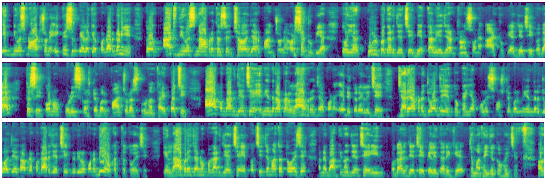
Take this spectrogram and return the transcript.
એક દિવસનો આઠસો ને એકવીસ રૂપિયા લખે પગાર ગણીએ, તો આઠ દિવસના આપણે થશે છ હજાર પાંચસો ને અડસઠ રૂપિયા. તો અહીંયા કુલ પગાર જે છે બેતાલીસ હજાર ત્રણસો ને આઠ રૂપિયા જે છે પગાર થશે. કોનો? પોલીસ કોન્સ્ટેબલ પાંચ વર્ષ પૂર્ણ થાય પછી. આ પગાર જે છે એની અંદર આપણે લાભ રજા પણ એડ કરેલી છે. જ્યારે આપણે જોવા જઈએ તો કે અહીંયા પોલીસ કોન્સ્ટેબલની અંદર જોવા જઈએ તો આપણે પગાર જે છે એ લોકોને બે વખત થતો હોય છે. કે લાભ રજાનો પગાર જે છે એ પછી જમા થતો હોય છે અને બાકીનો જે છે એ પગાર જે છે પહેલી તારીખે જમા થઈ જતો હોય છે. હવે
